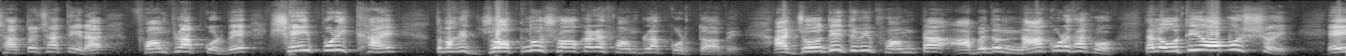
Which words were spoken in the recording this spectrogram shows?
ছাত্রছাত্রীরা ফর্ম ফিল করবে, সেই পরীক্ষায় তোমাকে যত্ন সহকারে ফর্ম ফিল করতে হবে। আর যদি তুমি ফর্মটা আবেদন না করে থাকো, তাহলে অতি অবশ্যই এই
